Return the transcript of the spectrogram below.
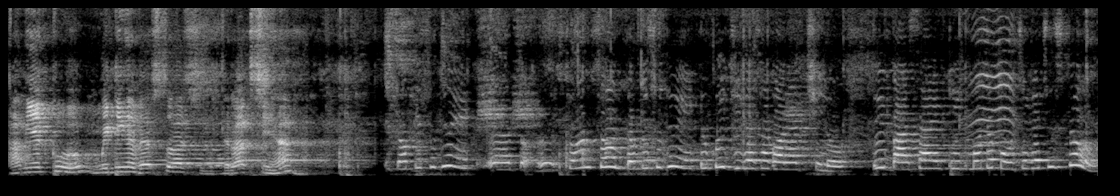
আমি একটু মিটিংয়ে ব্যস্ত আছি রাখছি হ্যাঁ? তোকে শুধু এ- এ, এ, শোন শোন তোকে শুধু এটুকুই জিজ্ঞাসা করার ছিল। তুই বাসায় ঠিক মতো পৌঁছে গেছিস তো?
